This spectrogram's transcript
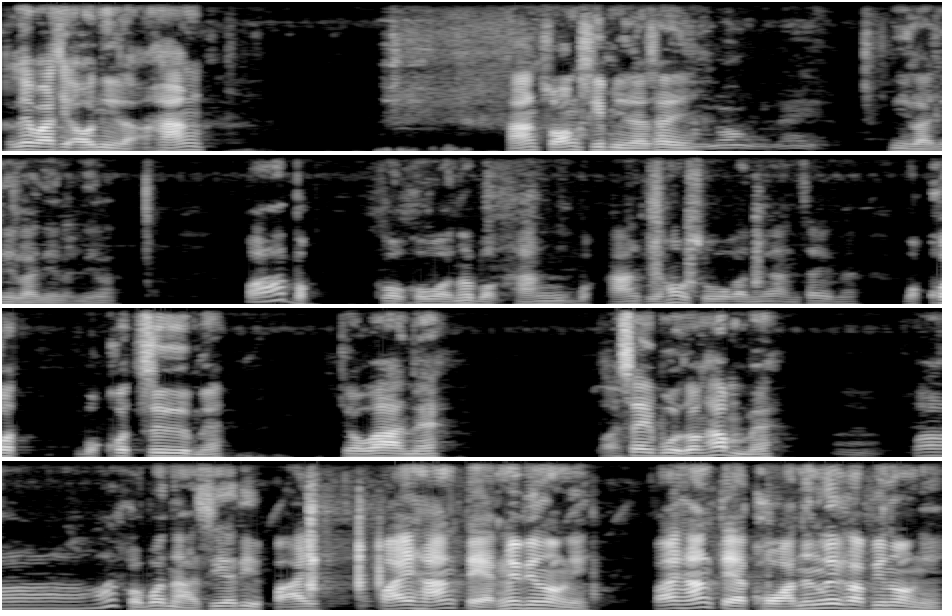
ก็เลยว่าสิเอานี่ล่ะหาง หางสองสิบนี่นะใช่ลองกันได้นี่ละนี่ละนี่ละนี่ละป้าบักก็ก็ว่าเนาะบักหางบักหางที่เฮาโซกันแม่อันใช่ไหมบักคดบักคดซื้อไหมเจ้าว่าไหมป้าใส่บูทต้องห้ำไหมอืมป้าขอบ่หนาเสียดิปลายปลายหางแตกไหมพี่น้องนี่ปลายหางแตกขอหนึงเลยครับพี่น้องนี่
